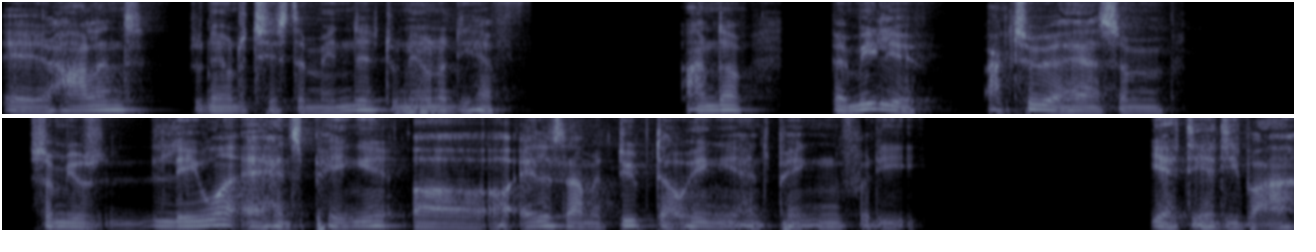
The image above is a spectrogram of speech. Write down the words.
øh, Harland, du nævner Testamente, du nævner de her andre familieaktører her, som, som jo lever af hans penge, og, og alle sammen er dybt afhængige af hans penge, fordi ja, det er de bare.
